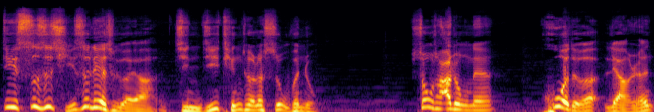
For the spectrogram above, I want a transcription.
第四十七次列车呀，紧急停车了十五分钟。搜查中呢，获得两人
